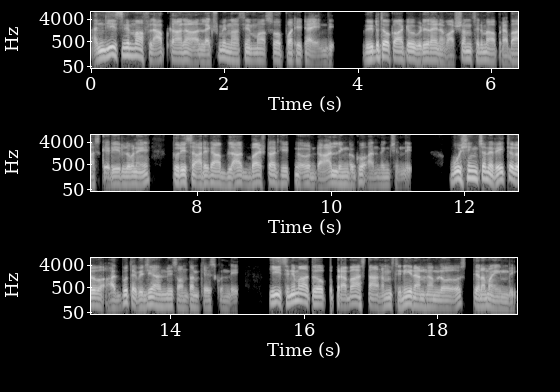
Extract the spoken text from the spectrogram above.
అంజీ సినిమా ఫ్లాప్ కాన లక్ష్మీ నరసింహ సూపర్ హిట్ అయింది. వీటితో పాటు విడుదలైన వర్షం సినిమా ప్రభాస్ కెరీర్లోనే తొలిసారిగా బ్లాక్ బస్టర్ హిట్ను డార్లింగ్కు అందించింది. ఊహించని రీతిలో అద్భుత విజయాన్ని సొంతం చేసుకుంది. ఈ సినిమాతో ప్రభాస్ స్థానం సినీ రంగంలో స్థిరమైంది.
